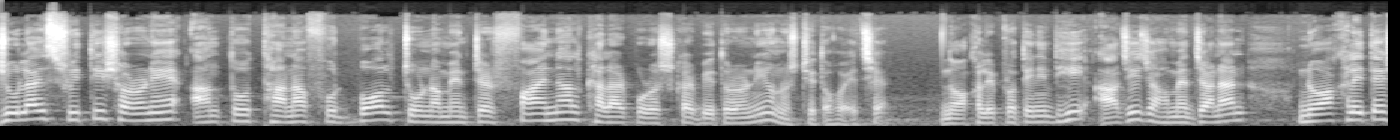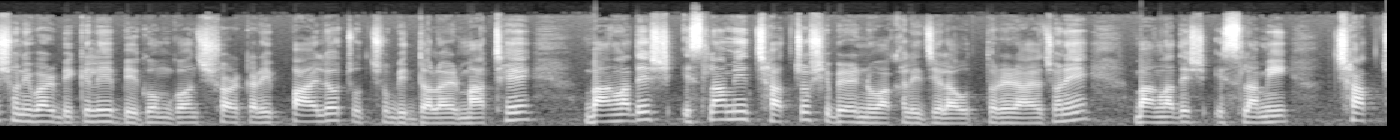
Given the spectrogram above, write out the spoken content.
জুলাই স্মৃতি স্মরণে আন্ত থানা ফুটবল টুর্নামেন্টের ফাইনাল খেলার পুরস্কার বিতরণী অনুষ্ঠিত হয়েছে। নোয়াখালীর প্রতিনিধি আজিজ আহমেদ জানান, নোয়াখালীতে শনিবার বিকেলে বেগমগঞ্জ সরকারি পাইলট উচ্চ বিদ্যালয়ের মাঠে বাংলাদেশ ইসলামী ছাত্র শিবিরের নোয়াখালী জেলা উত্তরের আয়োজনে বাংলাদেশ ইসলামী ছাত্র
